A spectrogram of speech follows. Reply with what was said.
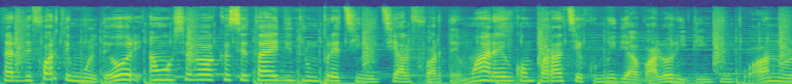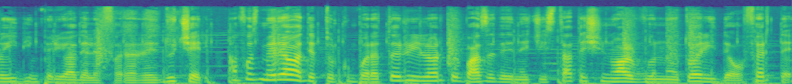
dar de foarte multe ori am observat că se taie dintr-un preț inițial foarte mare în comparație cu media valorii din timpul anului din perioadele fără reduceri. Am fost mereu adeptul cumpărătorilor pe bază de necesitate și nu al vânătorii de oferte,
